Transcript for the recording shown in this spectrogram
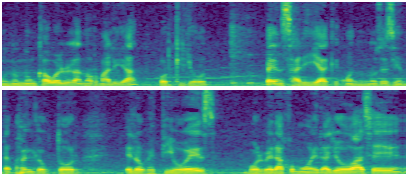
uno nunca vuelve a la normalidad, porque yo pensaría que cuando uno se sienta con el doctor, el objetivo es volver a como era yo hace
